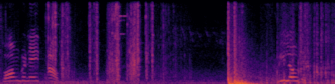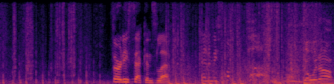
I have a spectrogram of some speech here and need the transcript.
Swarm grenade out. Reloading. Thirty seconds left. Enemy spot. Going up.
